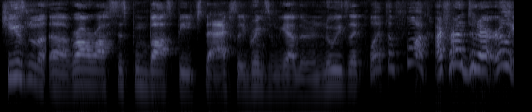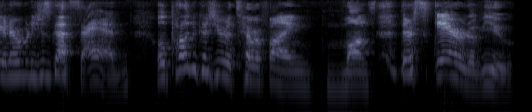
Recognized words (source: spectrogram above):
She gives him a rah rah sis boom boss speech that actually brings them together. And Louis like, what the fuck? I tried to do that earlier and everybody just got sad. Well, probably because you're a terrifying monster. They're scared of you.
